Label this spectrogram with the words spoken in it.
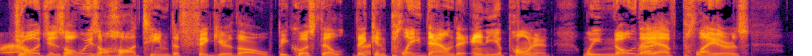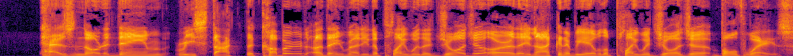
Well- Georgia's always a hard team to figure, though, because they'll they can play down to any opponent. We know they Right. have players. Has Notre Dame restocked the cupboard? Are they ready to play with a Georgia, or are they not going to be able to play with Georgia both ways?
